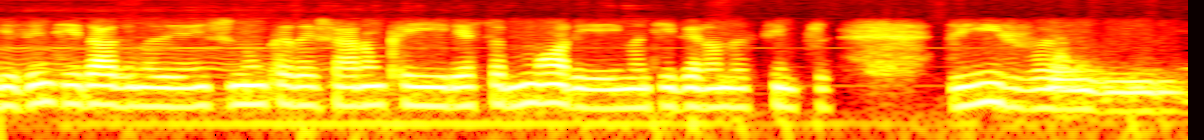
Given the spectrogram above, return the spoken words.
e as entidades madeirenses nunca deixaram cair essa memória e mantiveram-na sempre viva e,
